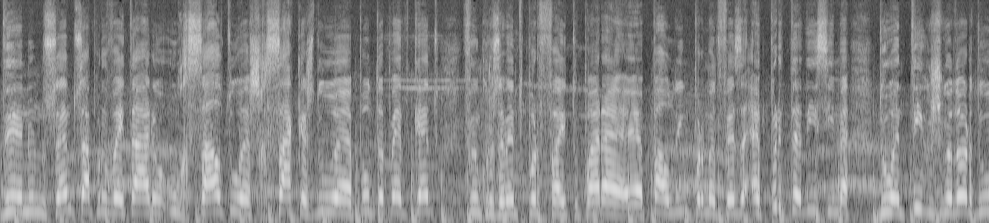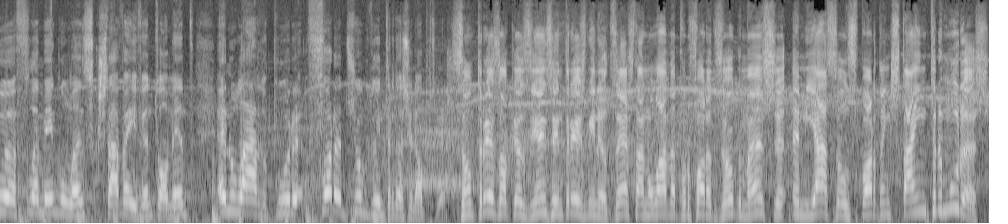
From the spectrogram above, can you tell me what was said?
de Nuno Santos a aproveitar o ressalto, as ressacas do eh, pontapé de canto. Foi um cruzamento perfeito para eh, Paulinho para uma defesa apertadíssima do antigo jogador do eh, Flamengo. Um lance que estava eventualmente anulado por fora de jogo do Internacional Português. São três ocasiões em três minutos. Esta anulada por fora de jogo, mas a ameaça o Sporting, está em tremuras.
